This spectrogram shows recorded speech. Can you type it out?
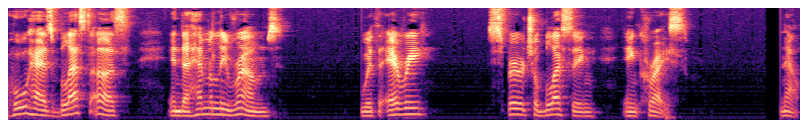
who has blessed us in the heavenly realms with every spiritual blessing in Christ. Now,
